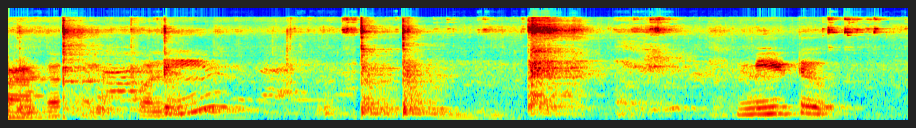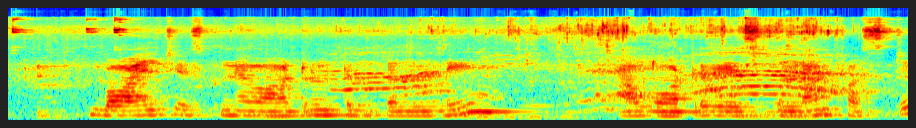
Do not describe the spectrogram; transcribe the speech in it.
బాగా కలుపుకొని మీట్ బాయిల్ చేసుకునే వాటర్ ఉంటుంది కదండి. ఆ వాటర్ వేసుకుందాం ఫస్ట్.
